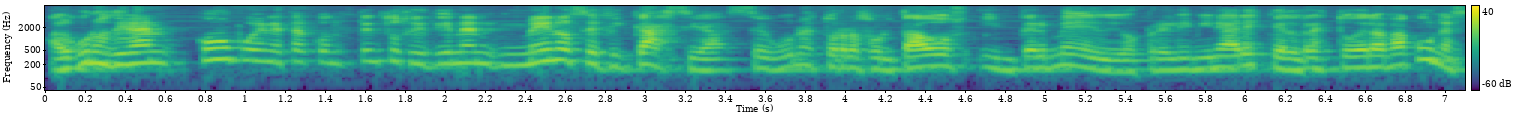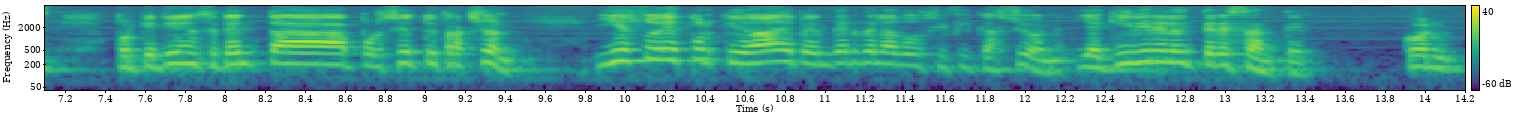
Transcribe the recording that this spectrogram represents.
Algunos dirán, ¿cómo pueden estar contentos si tienen menos eficacia según estos resultados intermedios, preliminares que el resto de las vacunas? Porque tienen 70% y fracción. Y eso es porque va a depender de la dosificación. Y aquí viene lo interesante. Con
